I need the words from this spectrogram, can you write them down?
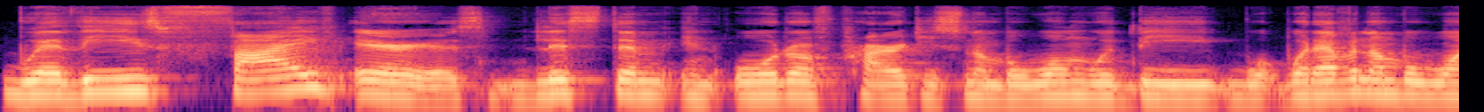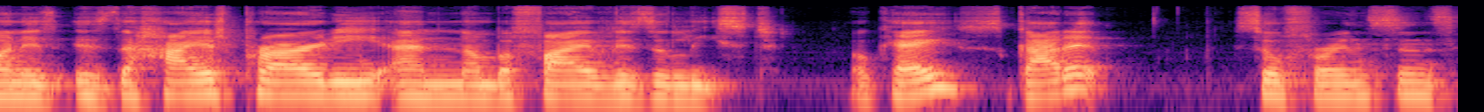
where these five areas list them in order of priority. So number one would be whatever number one is is the highest priority, and number five is the least. Okay, got it. So for instance,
